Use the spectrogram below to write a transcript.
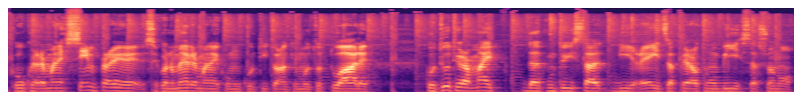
Comunque rimane sempre, secondo me rimane comunque un titolo anche molto attuale contenuti oramai dal punto di vista di Reza per automobilista sono...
